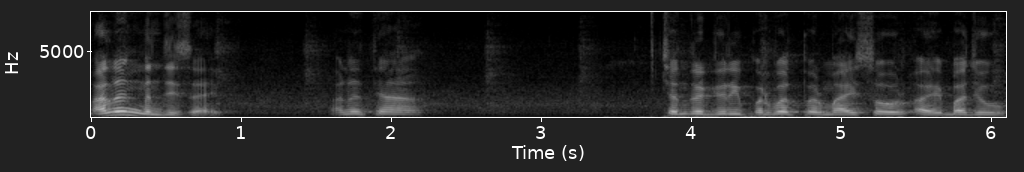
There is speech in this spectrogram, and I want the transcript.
આનંદગંજી સાહેબ. અને ત્યાં ચંદ્રગીરી પર્વત પર માયસોર એ બાજુ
